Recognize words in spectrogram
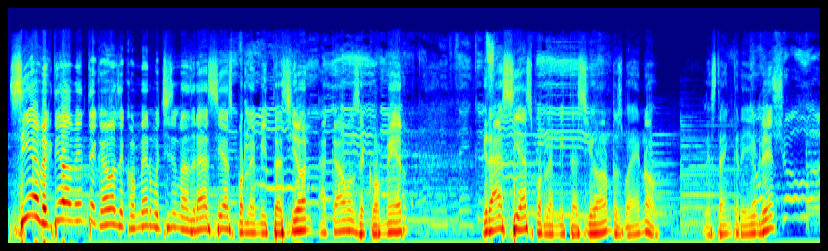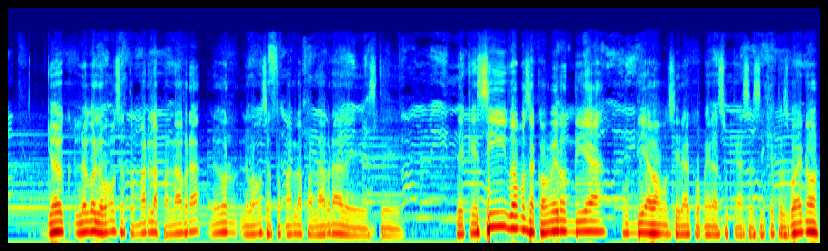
Sí, efectivamente acabamos de comer. Muchísimas gracias por la invitación. Acabamos de comer. Gracias por la invitación. Pues bueno, está increíble. Yo luego le vamos a tomar la palabra. Luego le vamos a tomar la palabra de este de que sí vamos a comer un día. Un día vamos a ir a comer a su casa. Así que pues bueno,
